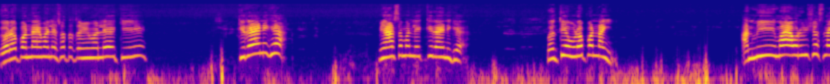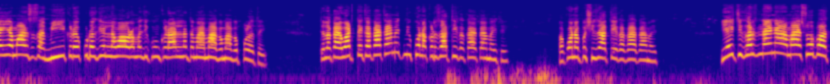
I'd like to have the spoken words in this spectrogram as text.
घर पण नाही म्हणले स्वतःच मी म्हणले की किरायाने घ्या. मी असं म्हणले किरायाने घ्या. पण तेवढं पण नाही. आणि मी मायावर विश्वास नाही या माणसाचा. मी इकडं कुठं गेलं ना वावरामध्ये कुंकड आलं ना तर माझ्या मागं मागं पळत आहे त्याला काय वाटतंय का? काय काय माहीत मी कोणाकडे जाते का? काय काय माहिती? का कोणापाशी जाते का? काय काय माहीत? यायची गरज नाही ना माझ्यासोबत.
